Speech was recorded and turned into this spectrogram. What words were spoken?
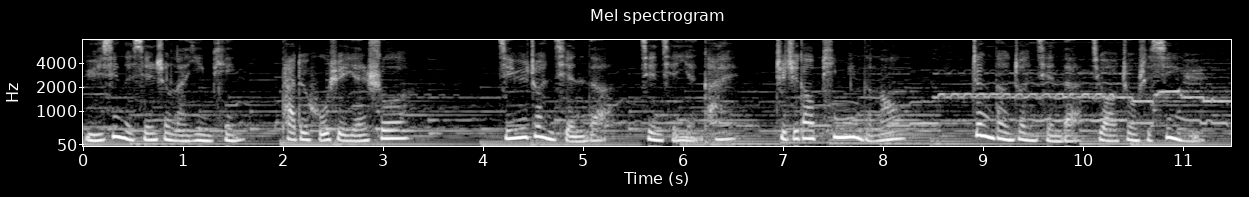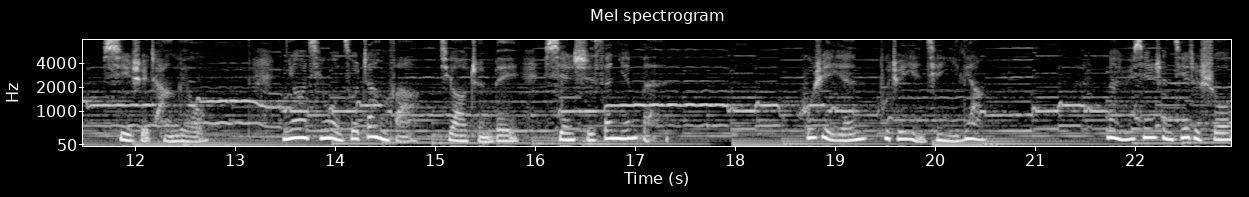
余姓的先生来应聘，他对胡雪岩说：“急于赚钱的见钱眼开，只知道拼命的捞；正当赚钱的就要重视信誉，细水长流。你要请我做账房，就要准备先识三年本。”胡雪岩不觉眼前一亮。那于先生接着说。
